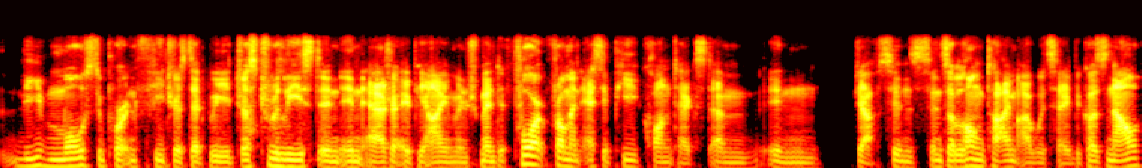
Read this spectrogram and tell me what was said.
the most important features that we just released in, in Azure API management for from an SAP context um, in yeah since since a long time I would say because now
